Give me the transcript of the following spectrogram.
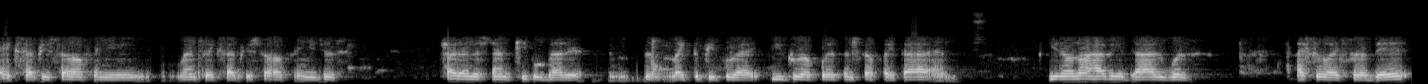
accept yourself and you learn to accept yourself and you just try to understand people better, the, like the people that you grew up with and stuff like that. And you know, not having a dad was I feel like for a bit,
